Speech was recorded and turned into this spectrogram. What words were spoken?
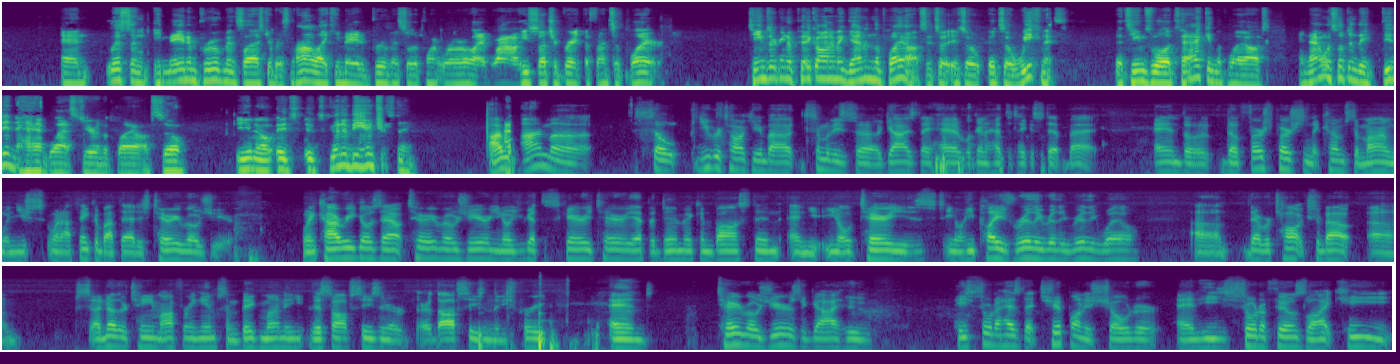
And listen, he made improvements last year, but it's not like he made improvements to the point where we're like, wow, he's such a great defensive player. Teams are going to pick on him again in the playoffs. It's a it's a it's a weakness that teams will attack in the playoffs, and that was something they didn't have last year in the playoffs. So, you know, it's it's going to be interesting. I, I'm uh so you were talking about some of these uh, guys they had were going to have to take a step back, and the the first person that comes to mind when you when I think about that is Terry Rozier. When Kyrie goes out, Terry Rozier, you know, you got the scary Terry epidemic in Boston, and you, you know Terry is, you know, he plays really, really, really well. Um, there were talks about um, another team offering him some big money this offseason or, or the offseason that he's free, and Terry Rozier is a guy who he sort of has that chip on his shoulder, and he sort of feels like he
